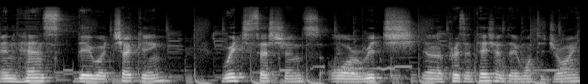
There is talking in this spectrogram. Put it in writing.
and hence they were checking which sessions or which uh, presentation they want to join.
